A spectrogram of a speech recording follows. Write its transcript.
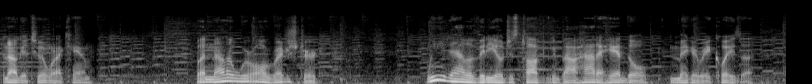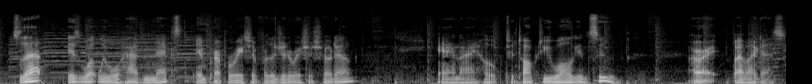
and I'll get to it when I can. But now that we're all registered, we need to have a video just talking about how to handle Mega Rayquaza. So that is what we will have next in preparation for the Generation Showdown. And I hope to talk to you all again soon. Alright, bye bye guys.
